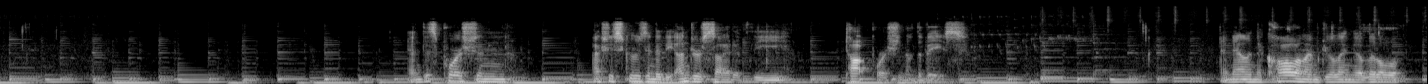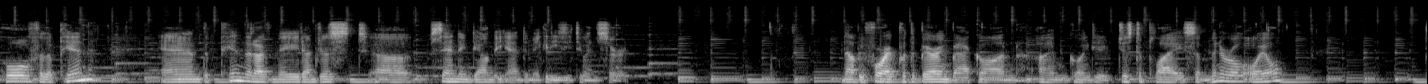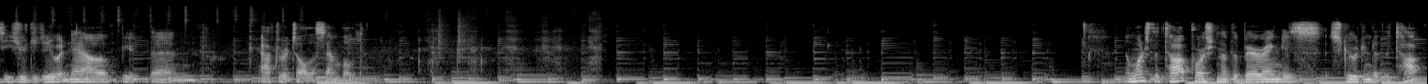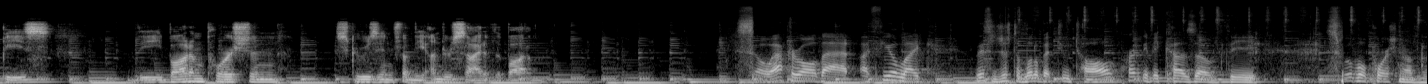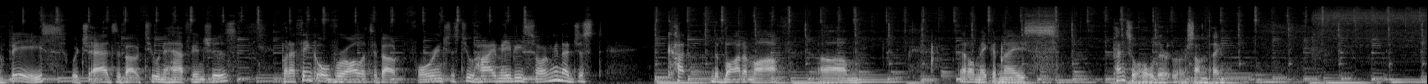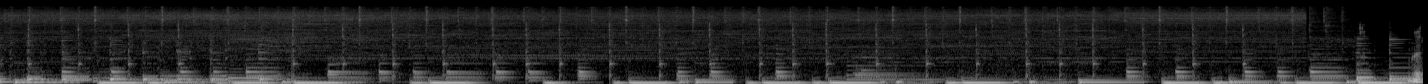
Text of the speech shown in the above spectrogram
And this portion actually screws into the underside of the top portion of the base. And now in the column I'm drilling a little hole for the pin and the pin that I've made, I'm just uh, sanding down the end to make it easy to insert. Now before I put the bearing back on, I'm going to just apply some mineral oil. It's easier to do it now than after it's all assembled. And once the top portion of the bearing is screwed into the top piece, the bottom portion screws in from the underside of the bottom. So after all that, I feel like this is just a little bit too tall, partly because of the swivel portion of the base, which adds about two and a half inches. But I think overall it's about four inches too high maybe, so I'm gonna just cut the bottom off. Um, that'll make a nice pencil holder or something.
